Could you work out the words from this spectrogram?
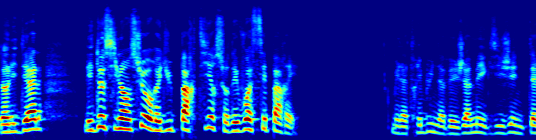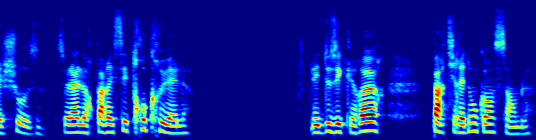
Dans l'idéal, les deux silencieux auraient dû partir sur des voies séparées. Mais la tribu n'avait jamais exigé une telle chose. Cela leur paraissait trop cruel. Les deux éclaireurs partiraient donc ensemble,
